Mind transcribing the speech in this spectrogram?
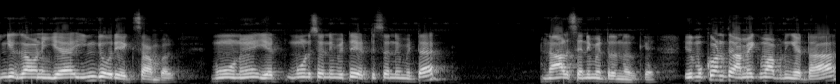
இங்கே கவனிங்க இங்கே ஒரு எக்ஸாம்பிள் மூணு எட் மூணு சென்டிமீட்டர் எட்டு சென்டிமீட்டர் நாலு சென்டிமீட்டர்னு இருக்குது இது முக்கோணத்தை அமைக்குமா அப்படின்னு கேட்டால்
